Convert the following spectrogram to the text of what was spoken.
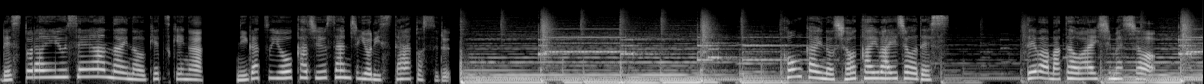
レストラン優先案内の受付が2月8日13時よりスタートする。今回の紹介は以上です。ではまたお会いしましょう。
